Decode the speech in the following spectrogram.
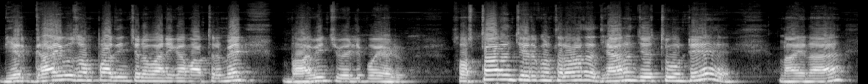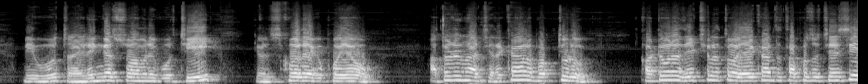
దీర్ఘాయువు సంపాదించిన వానిగా మాత్రమే భావించి వెళ్ళిపోయాడు. స్వస్థానం చేరుకున్న తర్వాత ధ్యానం చేస్తూ ఉంటే నాయన నీవు త్రైలింగ స్వామిని గూర్చి తెలుసుకోలేకపోయావు. అతడు నా చిరకాల భక్తుడు. కఠోర దీక్షలతో ఏకాంత తపస్సు చేసి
